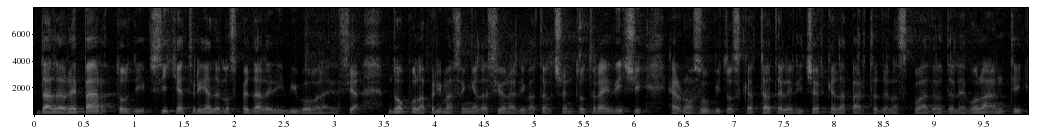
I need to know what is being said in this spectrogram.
dal reparto di psichiatria dell'ospedale di Vibo Valencia. Dopo la prima segnalazione arrivata al 113 erano subito scattate le ricerche da parte della squadra delle volanti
